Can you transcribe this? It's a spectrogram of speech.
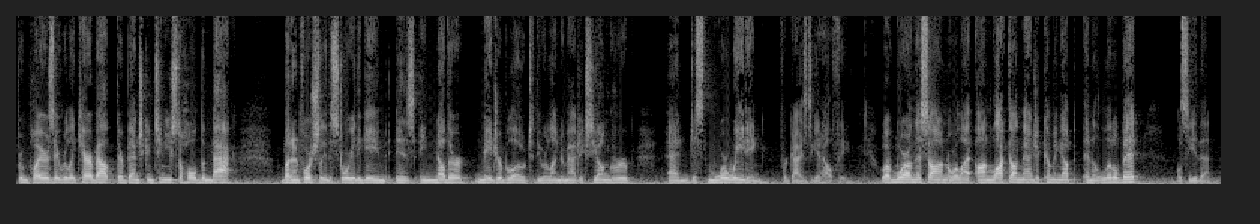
from players they really care about. Their bench continues to hold them back. But unfortunately, the story of the game is another major blow to the Orlando Magic's young group and just more waiting for guys to get healthy. We'll have more on this on, on Locked On Magic coming up in a little bit. We'll see you then.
